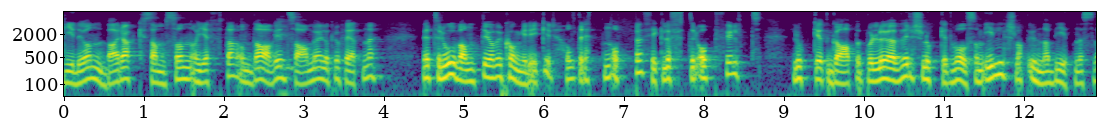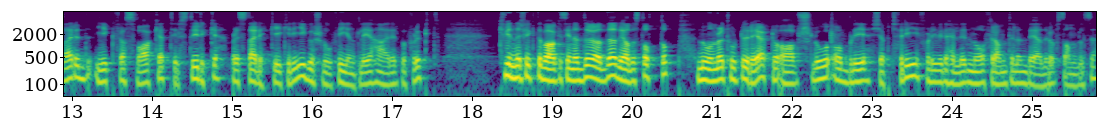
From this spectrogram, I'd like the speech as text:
Gideon, Barak, Samson og Jefta, om David, Samuel og profetene. Ved tro vant de over kongeriker, holdt retten oppe, fikk løfter oppfylt, Lukket gapet på løver, slukket voldsom ild, slapp unna bitende sverd, gikk fra svakhet til styrke, ble sterke i krig og slo fiendtlige hærer på flukt. Kvinner fikk tilbake sine døde, de hadde stått opp. Noen ble torturert og avslo å bli kjøpt fri, for de ville heller nå fram til en bedre oppstandelse.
